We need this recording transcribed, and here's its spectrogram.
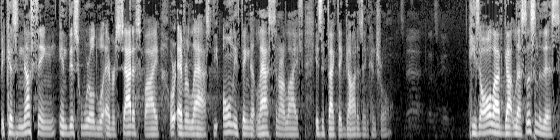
because nothing in this world will ever satisfy or ever last. The only thing that lasts in our life is the fact that God is in control. He's all I've got left. Listen to this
